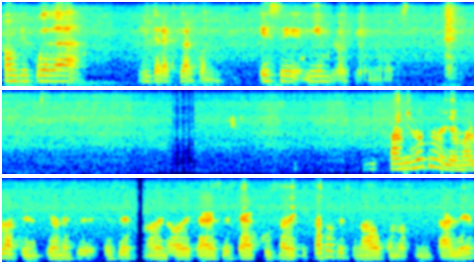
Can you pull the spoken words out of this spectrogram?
aunque pueda interactuar con ese miembro que me gusta. A mí lo que me llama la atención es, es ¿no? De nuevo, de que a veces se acusa de que estás obsesionado con los genitales,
